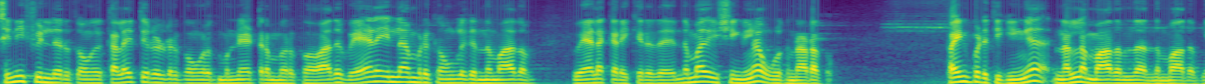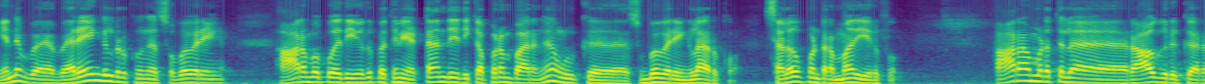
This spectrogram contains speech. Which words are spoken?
சினி ஃபீல்டில் இருக்கவங்க கலைத்துறையில் இருக்கவங்களுக்கு முன்னேற்றம் இருக்கும். அது வேலை இல்லாமல் இருக்கவங்களுக்கு இந்த மாதம் வேலை கிடைக்கிறது. இந்த மாதிரி விஷயங்கள்லாம் உங்களுக்கு நடக்கும். பயன்படுத்திக்கிங்க. நல்ல மாதம் தான் அந்த மாதம். என்ன விரயங்கள் இருக்குங்க சுப விரயங்கள். ஆரம்ப பகுதி வந்து பார்த்தீங்கன்னா எட்டாம் தேதிக்கு அப்புறம் பாருங்கள் உங்களுக்கு சுப விரயங்களாக இருக்கும். செலவு பண்ணுற மாதிரி இருக்கும். ஆறாம் இடத்துல ராகு இருக்கார்.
